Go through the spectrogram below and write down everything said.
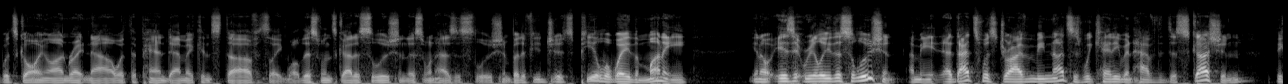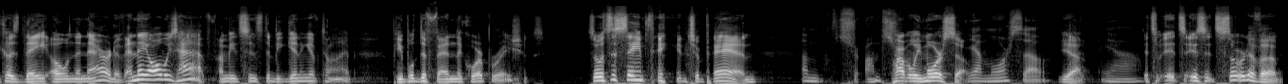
what's going on right now with the pandemic and stuff. It's like, well, this one's got a solution, this one has a solution, but if you just peel away the money, you know, is it really the solution? I mean, uh, that's what's driving me nuts is we can't even have the discussion because they own the narrative, and they always have. I mean, since the beginning of time, people defend the corporations. So it's the same thing in Japan, I'm sure. I'm sure. probably more so. Yeah, more so. Yeah. Yeah. It's it's is it sort of a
